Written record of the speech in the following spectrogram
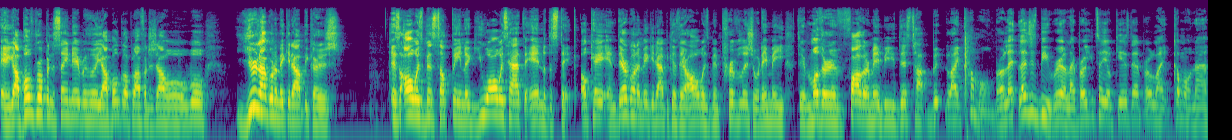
And y'all both grew up in the same neighborhood, y'all both go apply for the job. Well, well you're not gonna make it out because it's always been something like you always had the end of the stick, okay? And they're gonna make it out because they've always been privileged, or they may their mother and father may be this top. Like, come on, bro. Let let's just be real. Like, bro, you tell your kids that, bro. Like, come on now.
